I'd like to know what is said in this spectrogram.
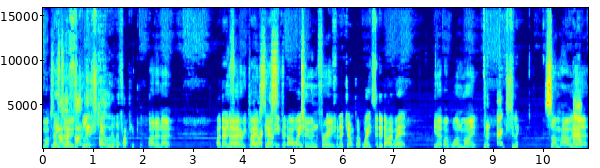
Marcus Mate, has How the fuck did he kill under them the fucking. I don't know. I don't You're know. very Mate, close. I can't There's even. Oh wait. Two and three. Infinite jumped off. Wait, so did I win? Yeah, by one mite. Actually. Somehow, ah. yeah.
